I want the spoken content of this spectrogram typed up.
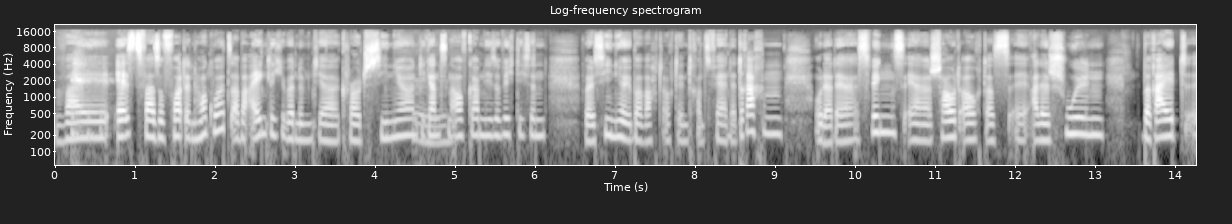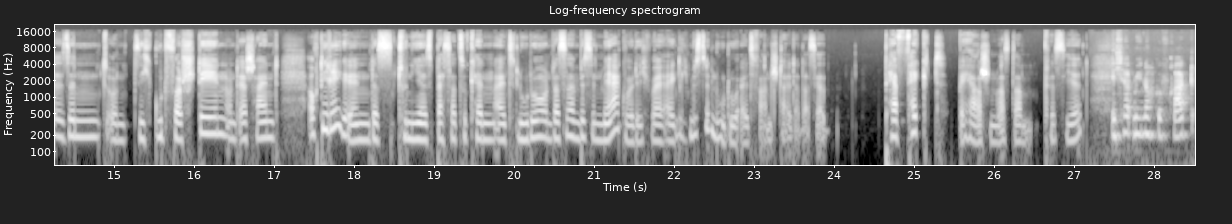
weil er ist zwar sofort in Hogwarts, aber eigentlich übernimmt ja Crouch Senior die mhm. ganzen Aufgaben, die so wichtig sind, weil Senior überwacht auch den Transfer der Drachen oder der Sphinx. Er schaut auch, dass äh, alle Schulen bereit äh, sind und sich gut verstehen und er scheint auch die Regeln des Turniers besser zu kennen als Ludo und das ist ein bisschen merkwürdig, weil eigentlich müsste Ludo als Veranstalter das ja perfekt beherrschen, was da passiert. Ich habe mich noch gefragt,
